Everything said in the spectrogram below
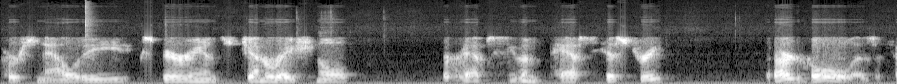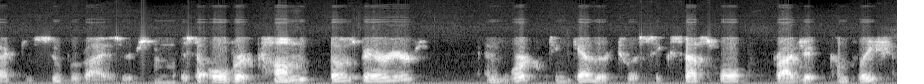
personality, experience, generational, perhaps even past history but our goal as effective supervisors is to overcome those barriers and work together to a successful project completion.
